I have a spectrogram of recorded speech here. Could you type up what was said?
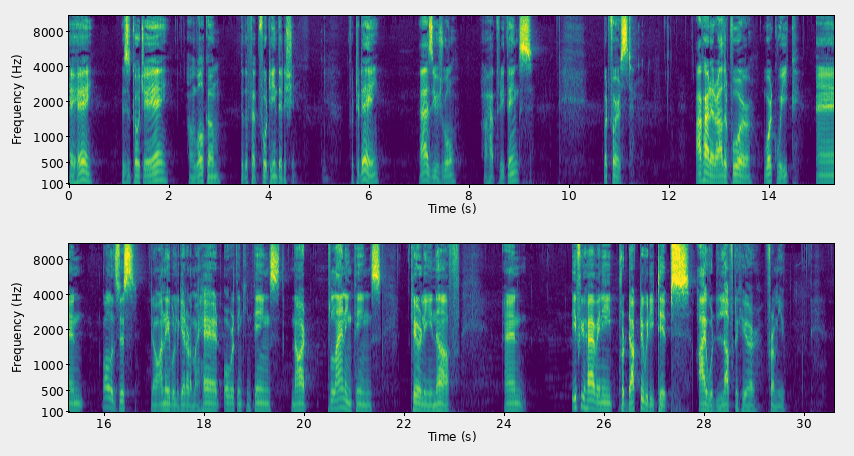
Hey, hey, this is Coach AA, and welcome to the Feb 14th edition. For today, as usual, I have three things. But first, I've had a rather poor work week, and well, it's just you know unable to get out of my head, overthinking things, not planning things clearly enough, and if you have any productivity tips, I would love to hear from you.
